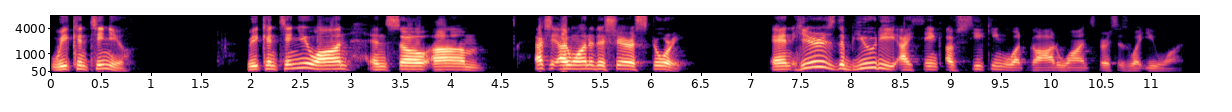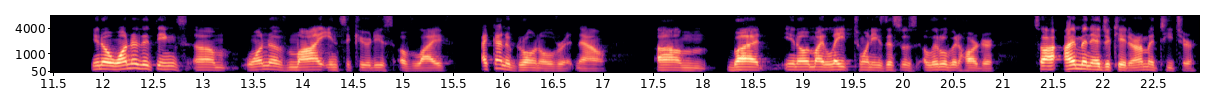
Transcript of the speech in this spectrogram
we continue. We continue on. And so, um, Actually, I wanted to share a story. And here's the beauty, I think, of seeking what God wants versus what you want. You know, one of the things, um, one of my insecurities of life, I kind of grown over it now. Um, but, you know, in my late 20s, this was a little bit harder. So I, am an educator, I'm a teacher.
